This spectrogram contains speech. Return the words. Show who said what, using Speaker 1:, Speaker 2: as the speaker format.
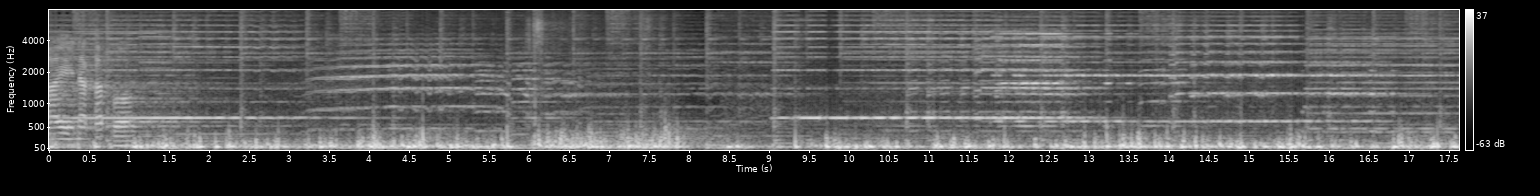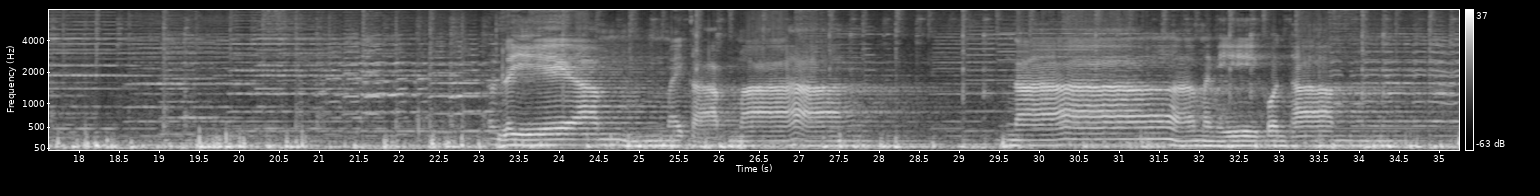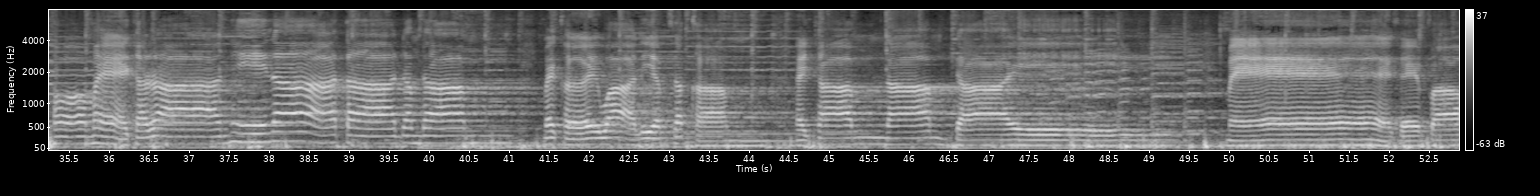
Speaker 1: ไปนะครับผมเรียมไม่กลับมา นาไม่มีคนทำพ่อแม่ชรานี่หน้าตาดำดำๆไม่เคยว่าเลียมสักคำให้ช้ำน้ำใจ แม่เคยเฝ้า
